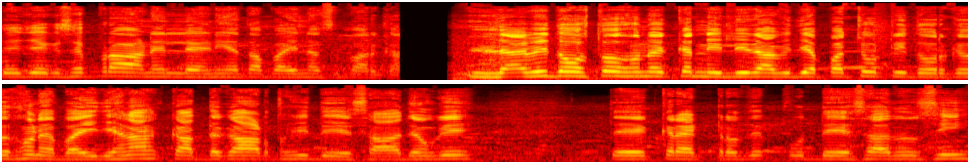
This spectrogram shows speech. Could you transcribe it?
ਤੇ ਜੇ ਕਿਸੇ ਭਰਾ ਨੇ ਲੈਣੀ ਆ ਤਾਂ ਬਾਈ ਨਾਲ ਸੰਪਰਕ ਕਰ। ਲੈ ਵੀ ਦੋਸਤੋ ਤੁਹਾਨੂੰ ਇੱਕ ਨੀਲੀ ਰਾਵੀ ਦੀ ਆਪਾਂ ਝੋਟੀ ਤੋੜ ਕੇ ਦਿਖਾਉਣਾ ਬਾਈ ਦੀ ਹਨਾ? ਕੱਦ ਕਾਠ ਤੁਸੀਂ ਦੇ ਸਕਦੇ ਹੋਗੇ। ਤੇ ਕਰੈਕਟਰ ਦੇ ਦੇ ਸਕਦੇ ਹੋ ਤੁਸੀਂ।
